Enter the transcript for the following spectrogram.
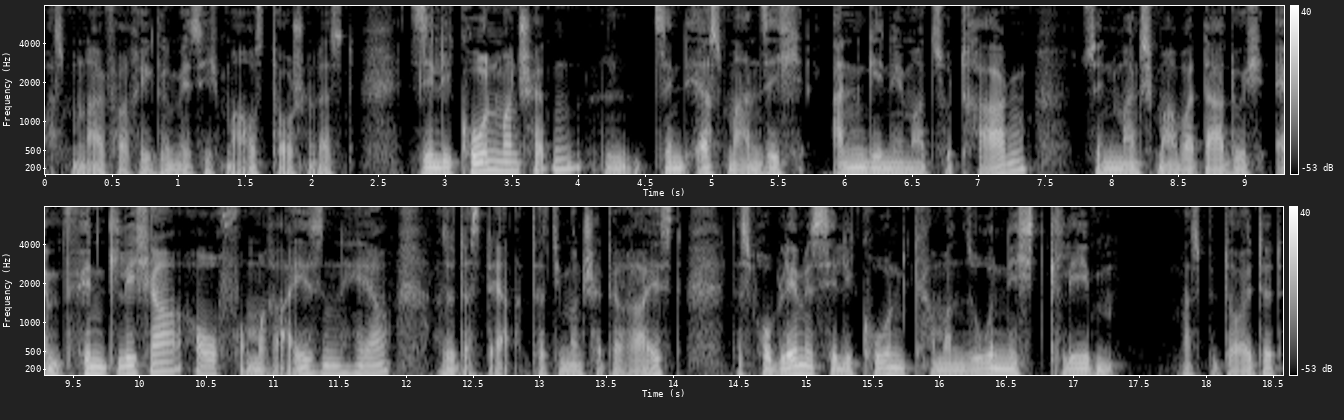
was man einfach regelmäßig mal austauschen lässt. Silikonmanschetten sind erstmal an sich angenehmer zu tragen, sind manchmal aber dadurch empfindlicher, auch vom Reisen her, also dass, der, dass die Manschette reißt. Das Problem ist, Silikon kann man so nicht kleben. Was bedeutet,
